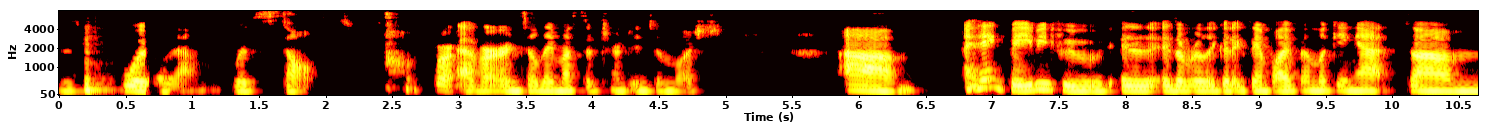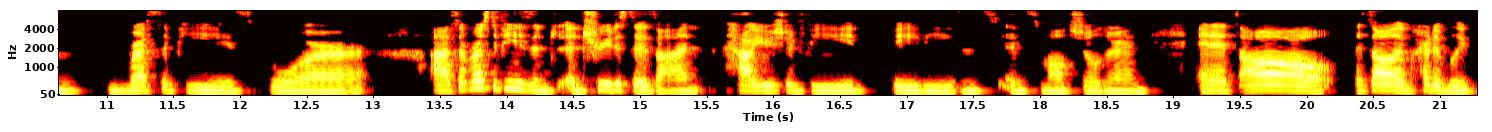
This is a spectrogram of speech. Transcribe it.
Just boil them with salt forever until they must have turned into mush. Um, I think baby food is, is a really good example. I've been looking at some recipes for uh, some recipes and, and, treatises on how you should feed babies and, and, small children, and it's all it's all incredibly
